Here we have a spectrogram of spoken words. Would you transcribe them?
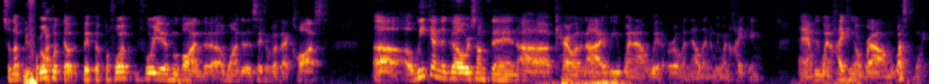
So Before real I- quick though, but, but before before you move on, uh, I wanted to say something about that cost. Uh, a weekend ago or something, uh, Carolyn and I we went out with Earl and Ellen and we went hiking, and we went hiking around West Point,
